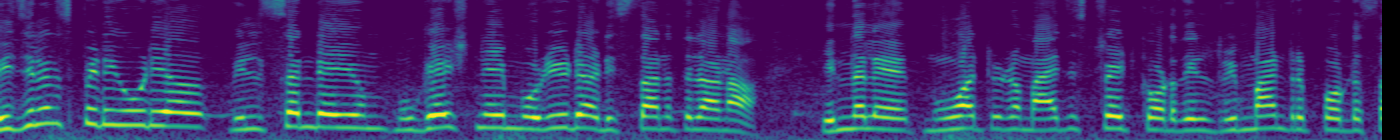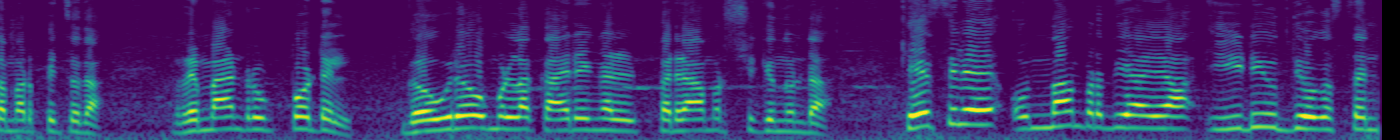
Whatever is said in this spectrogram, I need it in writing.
വിജിലൻസ് പിടികൂടിയ വിൽസന്റെയും മുകേഷിന്റെയും മൊഴിയുടെ അടിസ്ഥാനത്തിലാണ് ഇന്നലെ മൂവാറ്റുപുഴ മാജിസ്ട്രേറ്റ് കോടതിയിൽ റിമാൻഡ് റിപ്പോർട്ട് സമർപ്പിച്ചത്. റിമാൻഡ് റിപ്പോർട്ടിൽ ഗൗരവമുള്ള കാര്യങ്ങൾ പരാമർശിക്കുന്നുണ്ട്. കേസിലെ ഒന്നാം പ്രതിയായ ഇ ഡി ഉദ്യോഗസ്ഥൻ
